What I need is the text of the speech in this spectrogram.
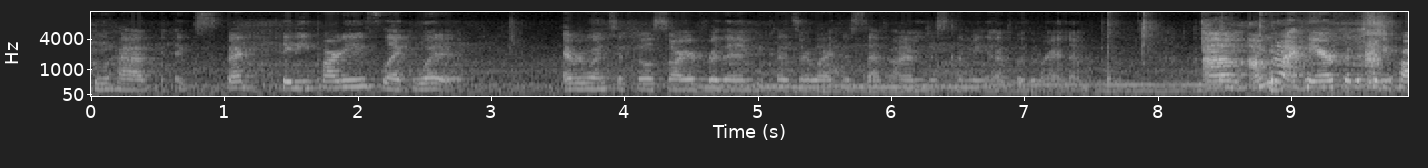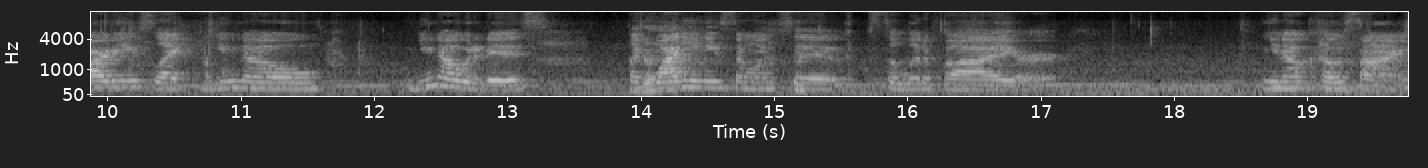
who have expect pity parties? Like what? Everyone to feel sorry for them because their life is tough. I'm just coming up with a random. Um, I'm not here for the pity parties. Like you know, you know what it is. Like why do you need someone to solidify or you know co-sign?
